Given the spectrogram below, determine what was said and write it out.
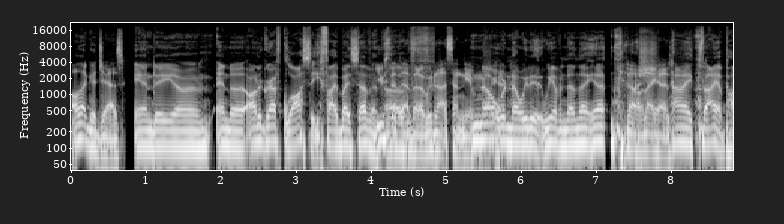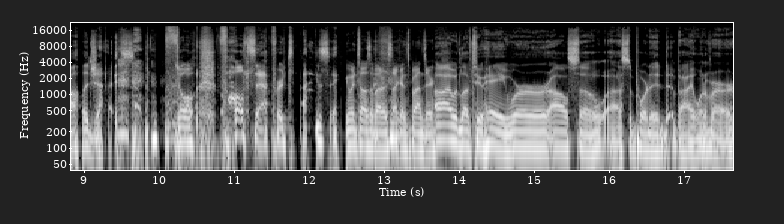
all that good jazz. and a uh, and a autographed glossy five by seven. You said of- that, but we've not sent you. no, we're, no, we did. We haven't done that yet. No, Gosh, not yet. I I apologize. Joel, False advertising. you want to tell us about our second sponsor? Oh, I would love to. Hey, we're also uh, supported by one of our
